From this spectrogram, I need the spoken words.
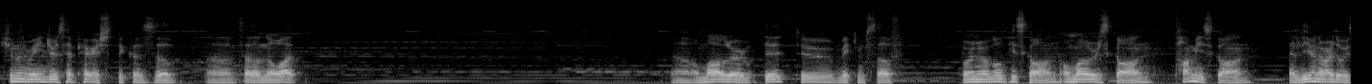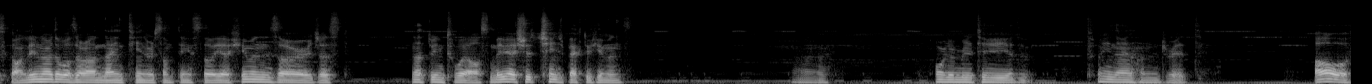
human rangers have perished because of uh, I don't know what uh, Omaler did to make himself vulnerable. He's gone. Omaler is gone. Tommy's gone. And Leonardo is gone. Leonardo was around 19 or something, so yeah, humans are just not doing too well. So maybe I should change back to humans. Uh, order military at 2900. Oh,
